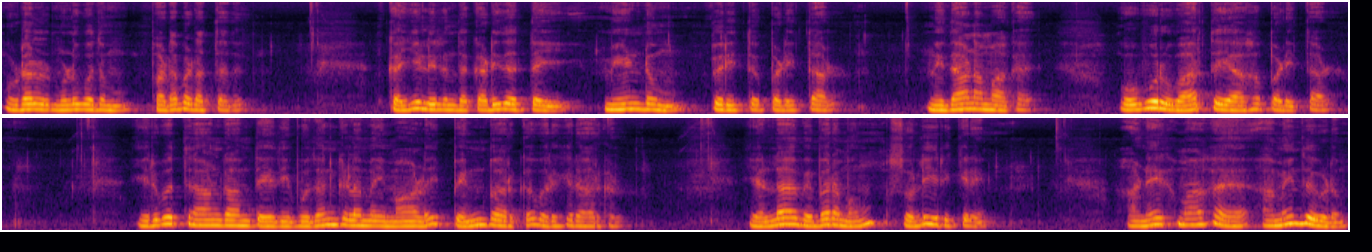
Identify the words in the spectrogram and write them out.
உடல் முழுவதும் படபடத்தது. கையில் இருந்த கடிதத்தை மீண்டும் பிரித்து படித்தாள். நிதானமாக ஒவ்வொரு வார்த்தையாக படித்தாள். இருபத்தி நான்காம் தேதி புதன்கிழமை மாலை பெண் பார்க்க வருகிறார்கள். எல்லா விவரமும் சொல்லியிருக்கிறேன். அநேகமாக அமைந்துவிடும்.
